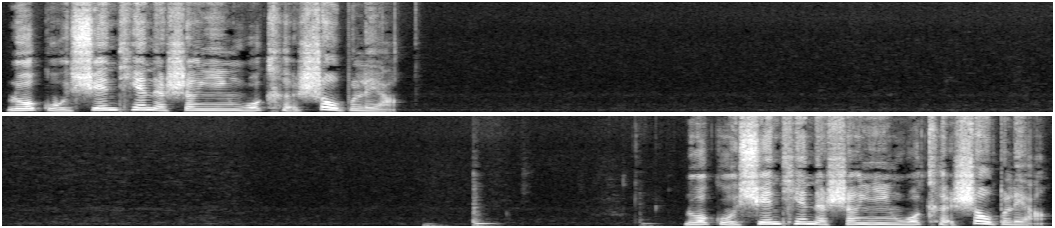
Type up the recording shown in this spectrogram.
锣鼓喧天的声音，我可受不了。锣鼓喧天的声音，我可受不了。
